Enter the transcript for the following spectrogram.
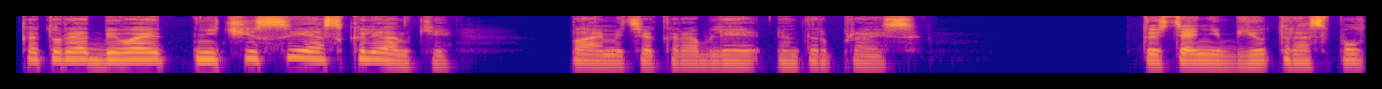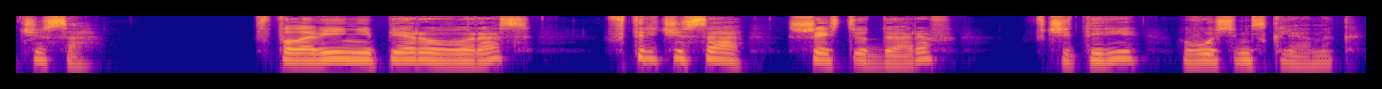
которые отбивают не часы, а склянки. Память о корабле «Энтерпрайз». То есть они бьют раз в полчаса. В половине первого раз, в три часа шесть ударов, в четыре — восемь склянок.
